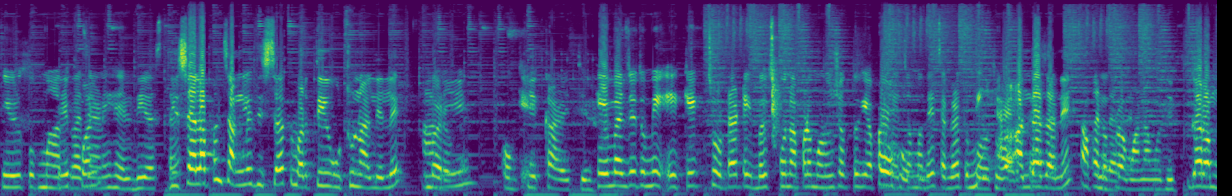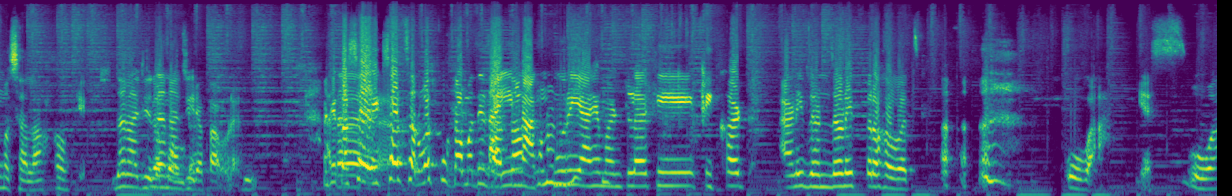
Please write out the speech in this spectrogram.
तीळ खूप महत्त्वाचे आणि हेल्दी असतात. दिसायला पण चांगले दिसतात वरती उठून आलेले. बरोबर. ओके हे काळे तीळ हे म्हणजे तुम्ही एक एक छोटा टेबल स्पून आपण म्हणू शकतो की आपण हो, हो, हो. त्याच्यामध्ये सगळं तुम्ही थोडं थोडं add अंदाजाने आपल्या अंदाजाने. प्रमाणामध्ये. गरम मसाला. ओके धनाजिरा धना powder. जिरा पावडर म्हणजे आता- कसं आहे, एक साथ सर्वच पोटामध्ये म्हणून नागपुरी आहे म्हटलं की तिखट आणि झणझणीत तर हवंच. ओवा. येस ओवा.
